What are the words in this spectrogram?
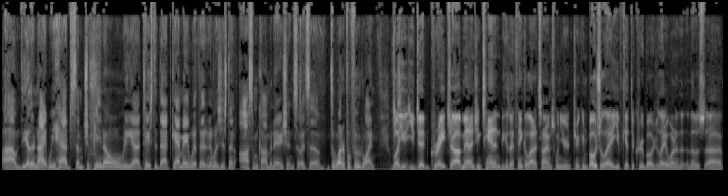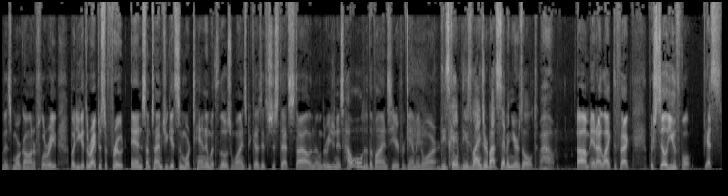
Um, the other night we had some Cioppino. We uh, tasted that Gamay with it, and it was just an awesome combination. So it's a it's a wonderful food wine. Well, you, you did great job managing tannin because I think a lot of times when you're drinking Beaujolais, you get the Cru Beaujolais, one of the, those uh, is Morgon or Fleurie, but you get the ripeness of fruit, and sometimes you get some more tannin with those wines because it's just that style and, and the region is. How old are the vines here for Gamay Noir? These came, these vines are about seven years old. Wow. Um, and I like the fact they're still youthful. Yes.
